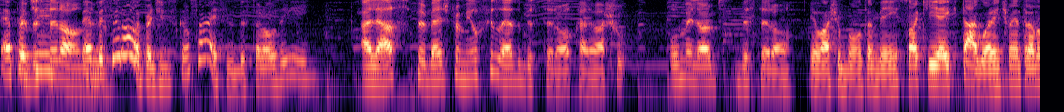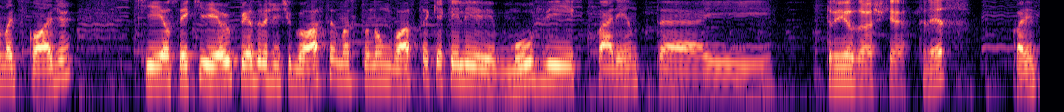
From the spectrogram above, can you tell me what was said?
É pra É te. besterol, né, É besterol, é pra te descansar, esses besterolzinhos aí. Aliás, Superbad pra mim é o filé do besterol, cara. Eu acho o melhor bes- besterol. Eu acho bom também, só que aí que tá, agora a gente vai entrar numa discórdia que eu sei que eu e o Pedro a gente gosta, mas tu não gosta que é aquele Movie 40 e... Três, eu acho que é. 3? 40...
